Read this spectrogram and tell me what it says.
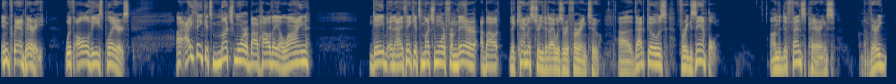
in Cranberry with all these players. I, I think it's much more about how they align, Gabe, and I think it's much more from there about the chemistry that I was referring to. Uh, that goes, for example, on the defense pairings, on the very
